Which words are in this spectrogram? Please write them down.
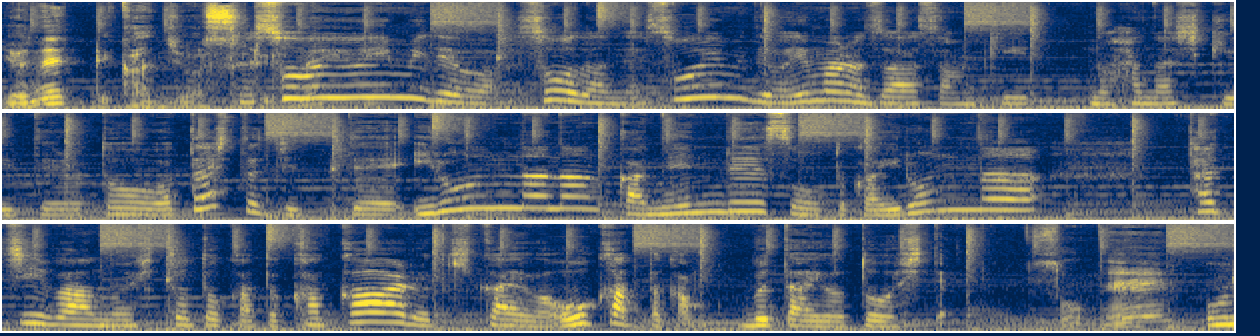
よねって感じはするよね。そういう意味ではそうだねそういう意味では今のザーさんの話聞いてると私たちっていろんななんか年齢層とかいろんな立場の人とかと関わる機会は多かったかも舞台を通してそうね。同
